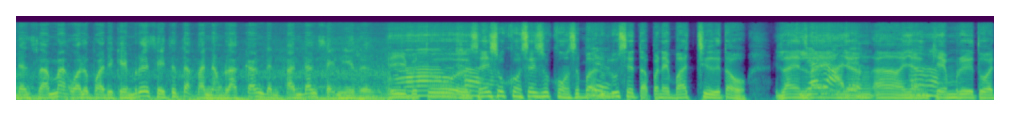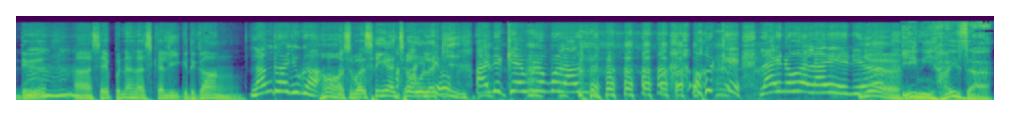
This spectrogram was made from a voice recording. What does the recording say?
dan selamat walaupun ada kamera saya tetap pandang belakang dan pandang side mirror. Eh betul. Ah. Saya sokong, saya sokong sebab Ya. dulu saya tak pandai baca tau. Line-line yang ah yang Ah. kamera tu ada, mm-hmm. ah, saya pernah lah sekali gedegang. Langgar juga. Ha sebab saya ingat jauh lagi. Ada kamera pun langgar. Okey, lain orang lain ya. Ya. Ini Haiza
